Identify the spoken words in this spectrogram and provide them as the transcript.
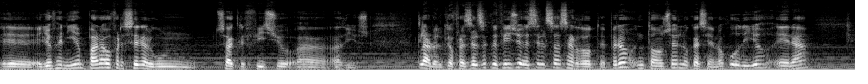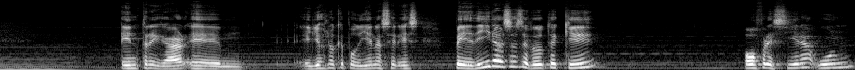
eh, ellos venían para ofrecer algún sacrificio a, Dios. Claro, el que ofrece el sacrificio es el sacerdote, pero entonces lo que hacían los judíos era entregar, eh, ellos lo que podían hacer es pedir al sacerdote que ofreciera un,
